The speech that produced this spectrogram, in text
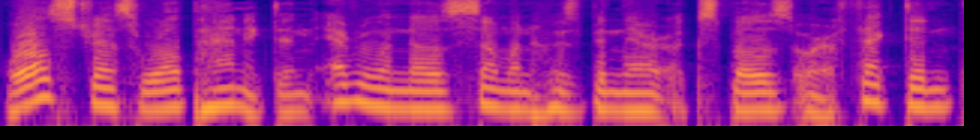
we're all stressed, we're all panicked, and everyone knows someone who's been there exposed or affected.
